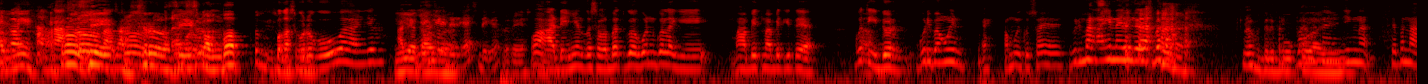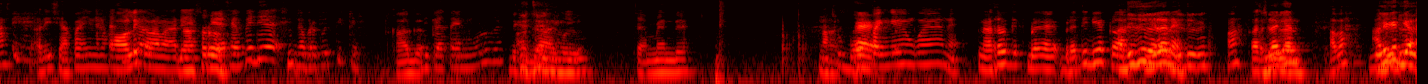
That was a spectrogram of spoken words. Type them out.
ini Nasrul, si Nasrul. si SpongeBob. Bekas guru gua anjir. Iya Adiknya gua. dari SD kan? Dari SD. Wah, adiknya gue selebat gua, gua, gua lagi mabit-mabit gitu ya. Gue Ah. tidur, gue dibangunin. Eh, kamu ikut saya. Gue dimarahin aja enggak banget. Nah, dari buku lagi. anjing, Nak. Siapa Nas? Adik siapa ini namanya? Tapi Olik kalau- sama adik. Nasrul. Di SMP dia nggak berkutik ya? Kagak. Dikatain mulu kan? Dikatain anjing. Cemen deh. Nasrul Eh. bopeng gitu mukanya nih. Nasrul ber- berarti dia kelas Adi 9 ya? Adi kan? Hah? Kelas 9 kan? Apa? Lu inget gak?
